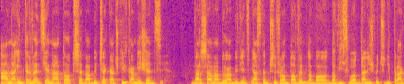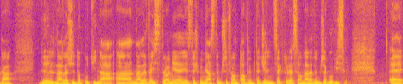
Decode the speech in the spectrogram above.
a na interwencję NATO trzeba by czekać kilka miesięcy. Warszawa byłaby więc miastem przyfrontowym, no bo do Wisły oddaliśmy, czyli Praga y, należy do Putina, a na lewej stronie jesteśmy miastem przyfrontowym, te dzielnice, które są na lewym brzegu Wisły. E,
